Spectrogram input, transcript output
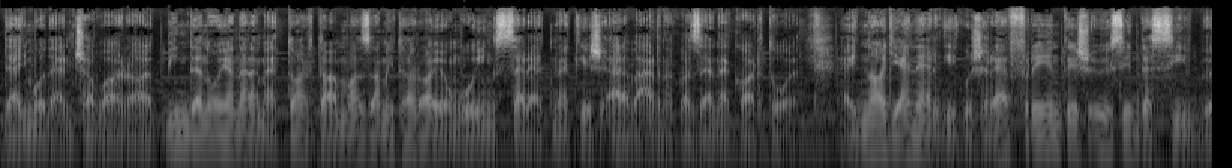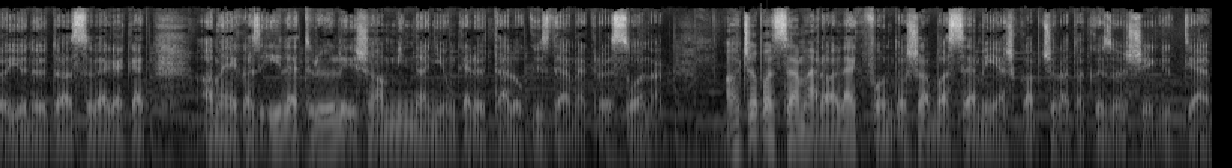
de egy modern csavarral. Minden olyan elemet tartalmaz, amit a rajongóink szeretnek és elvárnak a zenekartól. Egy nagy energikus refrént és őszinte szívből jönő dalszövegeket, amelyek az életről életről és a mindannyiunk előtt álló küzdelmekről szólnak. A csapat számára a legfontosabb a személyes kapcsolat a közönségükkel.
